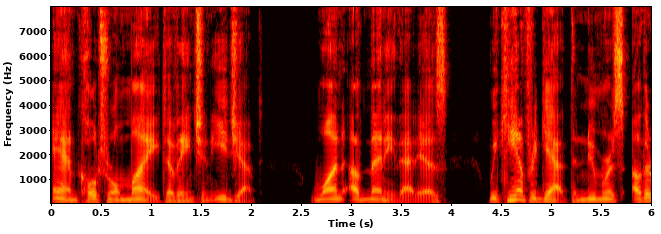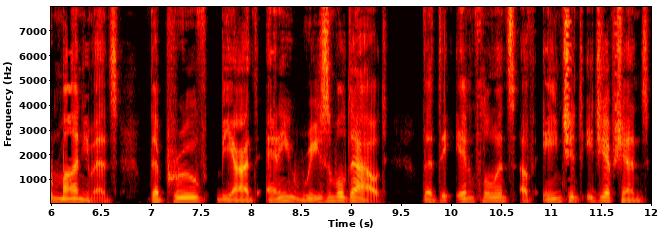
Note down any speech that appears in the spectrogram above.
and cultural might of ancient Egypt. One of many, that is. We can't forget the numerous other monuments that prove beyond any reasonable doubt that the influence of ancient Egyptians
